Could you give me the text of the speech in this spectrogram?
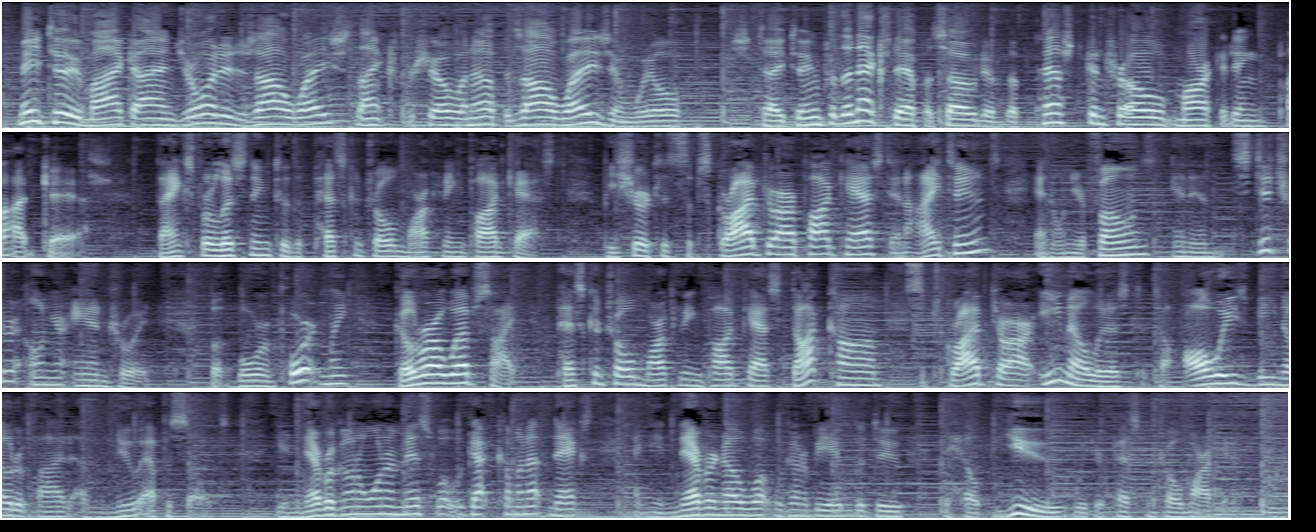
Me too, Mike. I enjoyed it as always. Thanks for showing up as always, and we'll stay tuned for the next episode of the Pest Control Marketing Podcast. Thanks for listening to the Pest Control Marketing Podcast. Be sure to subscribe to our podcast in iTunes and on your phones and in Stitcher on your Android. But more importantly, go to our website, pestcontrolmarketingpodcast.com, subscribe to our email list to always be notified of new episodes. You're never going to want to miss what we got coming up next, and you never know what we're going to be able to do to help you with your pest control marketing.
